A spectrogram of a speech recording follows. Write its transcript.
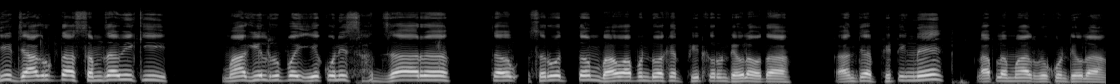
ही जागरूकता समजावी की मागील रुपये एकोणीस हजारचा सर्वोत्तम भाव आपण डोक्यात फिट करून ठेवला होता. आणि त्या फिटिंगने आपला माल रोखून ठेवला.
